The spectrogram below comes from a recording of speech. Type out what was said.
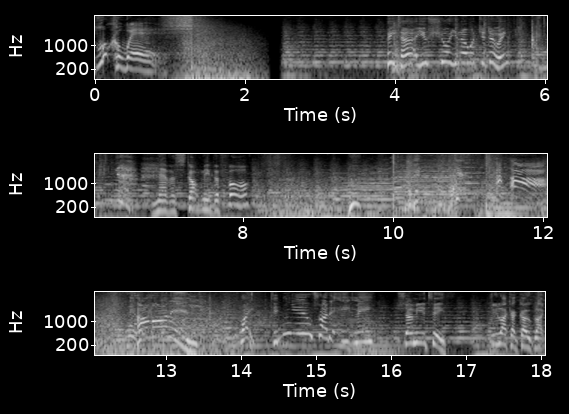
Look away. Peter, are you sure you know what you're doing? Never stopped me before. Didn't try to eat me? Show me your teeth. Do like a goat, like.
